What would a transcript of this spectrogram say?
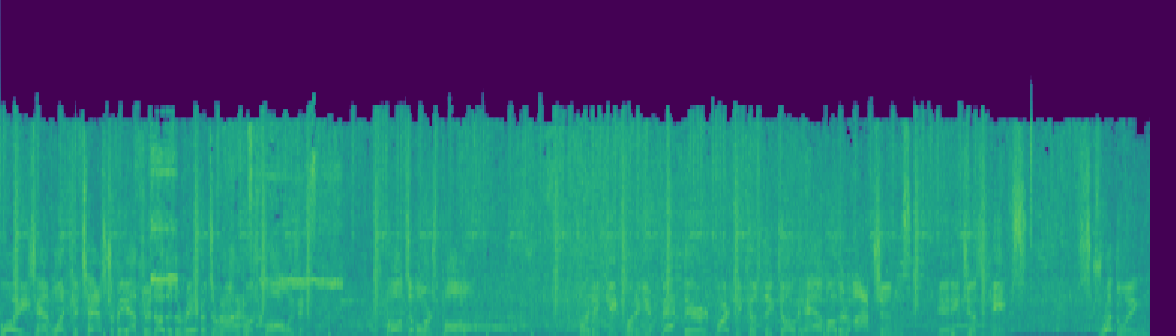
Boy, he's had one catastrophe after another. The Ravens are on it. Whose ball is it? Baltimore's ball. Boy, they keep putting him back there in part because they don't have other options, and he just keeps struggling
